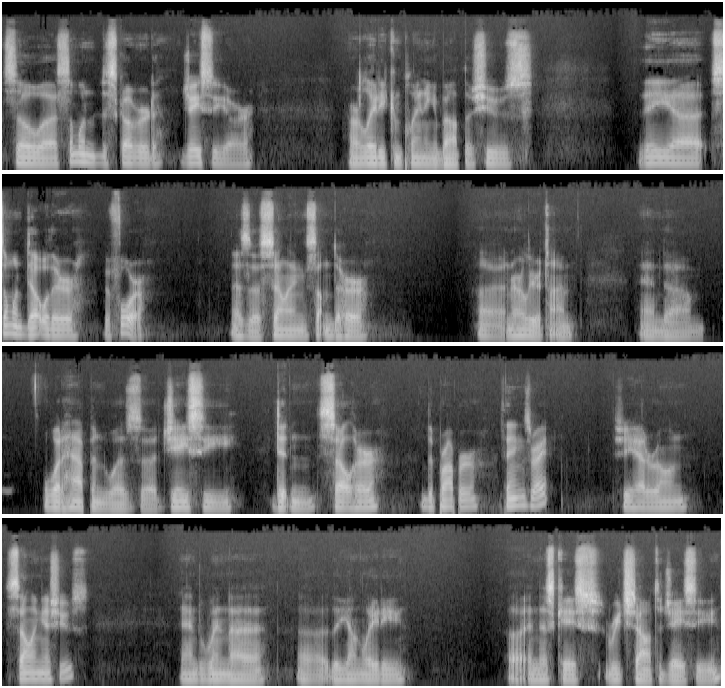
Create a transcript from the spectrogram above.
So uh, someone discovered JC, our our lady complaining about the shoes. They uh, someone dealt with her before as a selling something to her uh, an earlier time, and um, what happened was uh, JC didn't sell her the proper things. Right? She had her own selling issues, and when uh, the young lady uh, in this case, reached out to JC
